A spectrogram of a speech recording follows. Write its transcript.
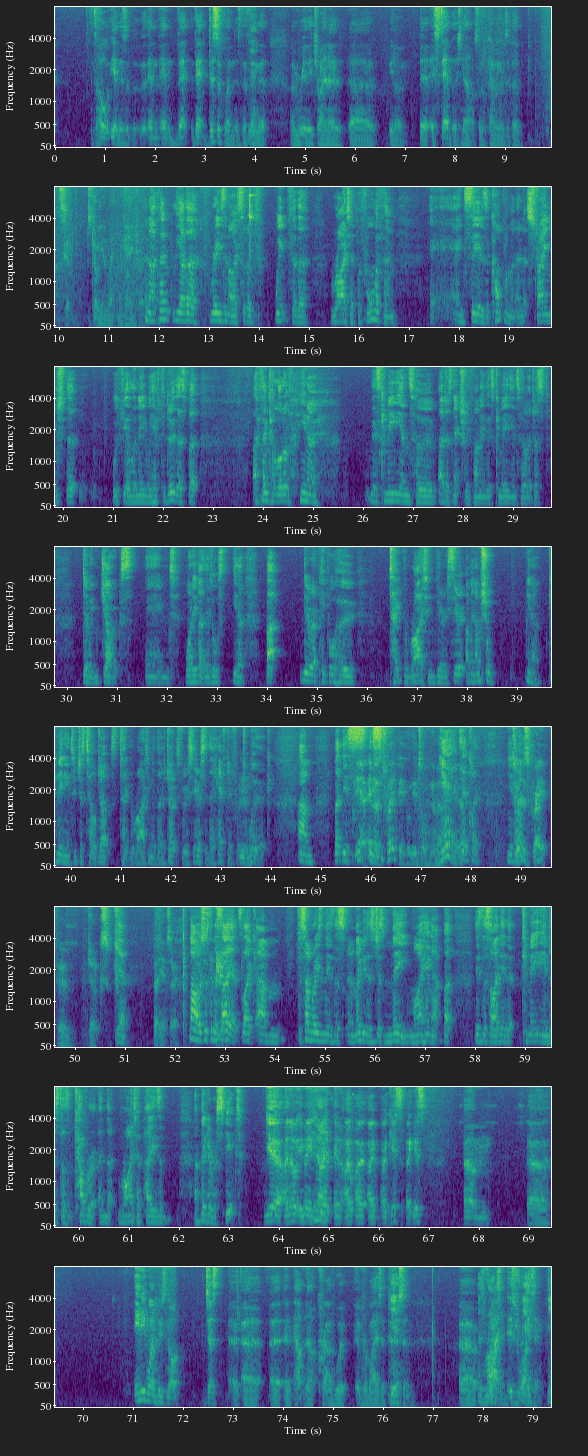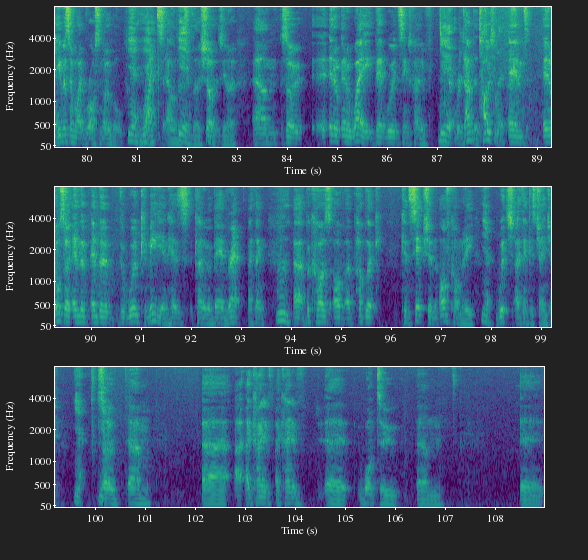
It's a whole yeah. There's a, and and that that discipline is the thing Yeah. that I'm really trying to uh, you know uh, establish now. Sort of coming into the coming in late in the game. Kind And of. I think the other reason I sort of went for the writer performer thing and see it as a compliment, and it's strange that we feel the need we have to do this, but I think a lot of, you know, there's comedians who are just naturally funny, there's comedians who are just doing jokes and whatever, there's all, you know, but there are people who take the writing very serious. I mean, I'm sure you know, comedians who just tell jokes take the writing of those jokes very seriously. They have to for it to work. Um, but there's. Yeah, and there's- those Twitter people you're talking about. yeah, you know? exactly. You know, Twitter's great for jokes. yeah. But yeah, sorry. No, I was just going to say it's like um, for some reason there's this. And maybe this is just me, my hang up, but there's this idea that comedian just doesn't cover it, and that writer pays a, a bigger respect. Yeah, I know what you mean, You know- and, I, and I, I, I, I guess, I guess, um, uh, anyone who's not just a, a, a, an out and out crowd work improviser Yeah. person. Uh, Is write- writing. is writing. yeah. Even someone like Ross Noble Yeah, yeah, writes elements yeah. of those shows, you know. Um, so, in a, in a way, that word seems kind of Yeah, redundant totally. and and also and the and the the word comedian has kind of a bad rap I think Mm. uh, because of a public conception of comedy Yeah. which I think is changing Yeah. yeah. so um, uh, I, I kind of I kind of uh, want to um, uh,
